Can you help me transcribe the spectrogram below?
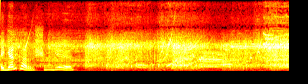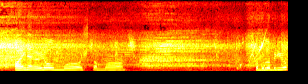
E gel kardeşim gel. Aynen öyle olmuş. Tamam. Da burada biri yok.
